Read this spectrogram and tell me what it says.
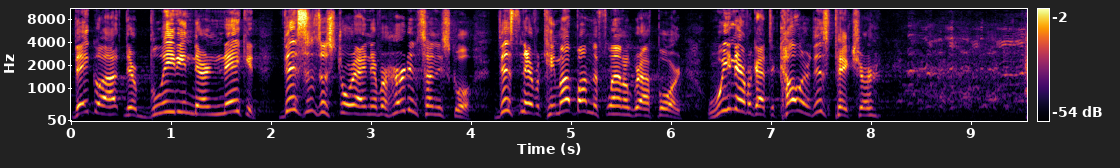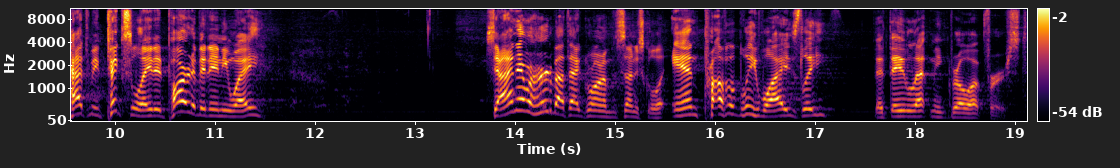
They go out, they're bleeding, they're naked. This is a story I never heard in Sunday school. This never came up on the flannel graph board. We never got to color this picture. Had to be pixelated, part of it anyway. See, I never heard about that growing up in Sunday school, and probably wisely that they let me grow up first.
